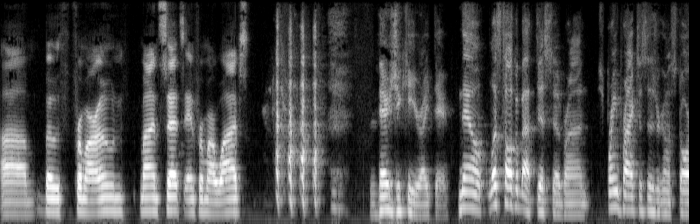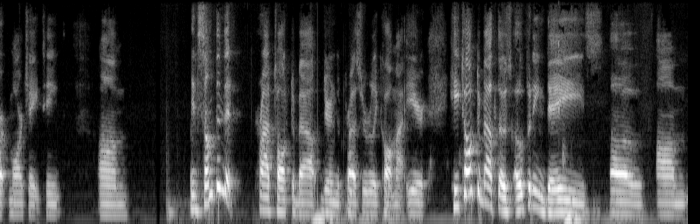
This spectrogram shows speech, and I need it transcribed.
um, both from our own mindsets and from our wives. There's your key right there. Now let's talk about this, though, Brian. Spring practices are going to start March 18th. Um, and something that Pry talked about during the presser really caught my ear. He talked about those opening days of um,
